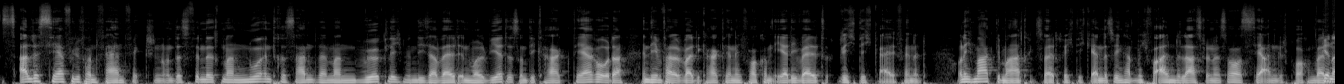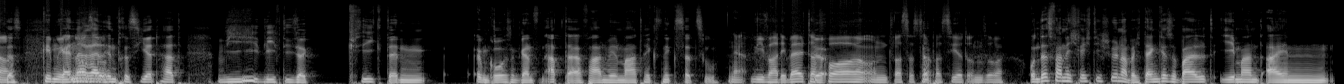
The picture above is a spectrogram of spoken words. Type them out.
ist alles sehr viel von Fanfiction und das findet man nur interessant, wenn man wirklich in dieser Welt involviert ist und die Charaktere oder in dem Fall, weil die Charaktere nicht vorkommen, eher die Welt richtig geil findet. Und ich mag die Matrix-Welt richtig gern, deswegen hat mich vor allem The Last Renaissance sehr angesprochen, weil Genau. mich das generell genauso. interessiert hat, wie lief dieser Krieg denn im Großen und Ganzen ab. Da erfahren wir in Matrix nichts dazu. Ja, wie war die Welt Ja. davor und was ist da Ja. passiert und so. Und das fand ich richtig schön, aber ich denke, sobald jemand ein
